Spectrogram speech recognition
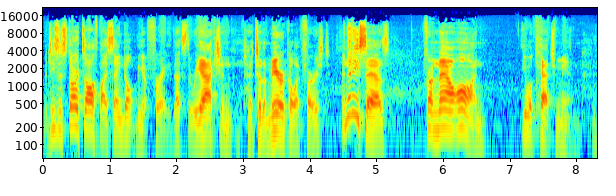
But Jesus starts off by saying, Don't be afraid. That's the reaction to the miracle at first. And then he says, From now on, you will catch men.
